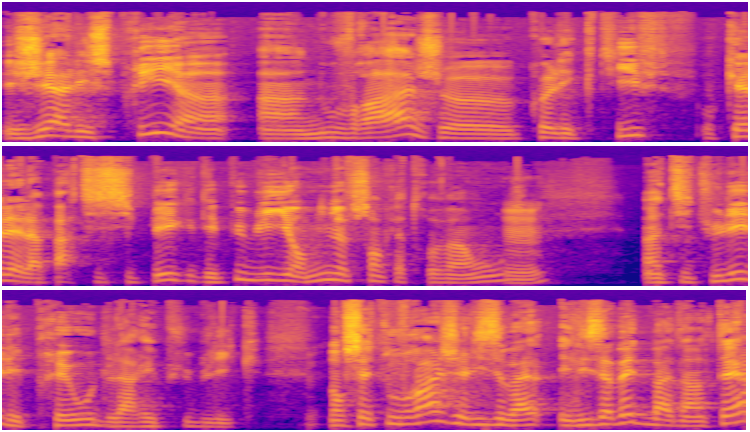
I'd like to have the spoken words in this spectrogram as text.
et j'ai à l'esprit un, ouvrage euh, collectif auquel elle a participé, qui était publié en 1991, mmh. intitulé Les Préaux de la République. Dans cet ouvrage, Elisabeth, Badinter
